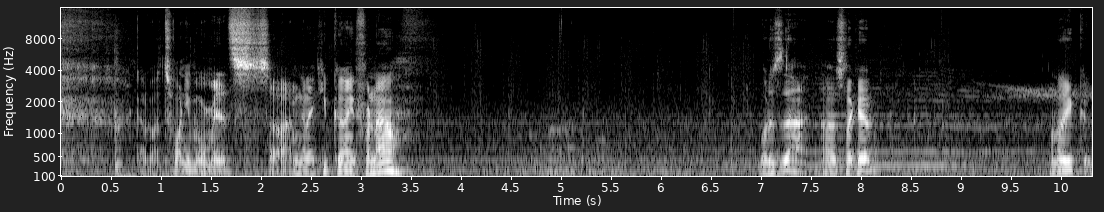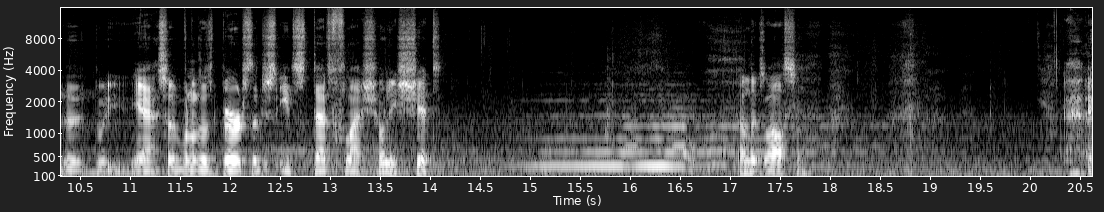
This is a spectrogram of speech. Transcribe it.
About 20 more minutes, so I'm gonna keep going for now. What is that? Oh, it's like a... What are they... Uh, yeah, so one of those birds that just eats dead flesh. Holy shit. That looks awesome. A,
